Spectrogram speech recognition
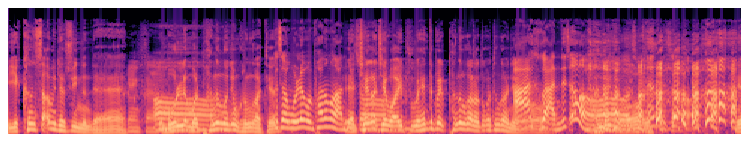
이게 큰 싸움이 될 수 있는데 그러니까요. 몰래 뭘 파는 건 좀 그런 것 같아요. 그래서 원래 뭐 파는 건안 예, 되죠. 제가 제 와이프 핸드백 파는 거랑 똑같은 거 아니에요? 아, 그거 안 되죠? 안 되죠. 전혀 안 되죠. 예.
